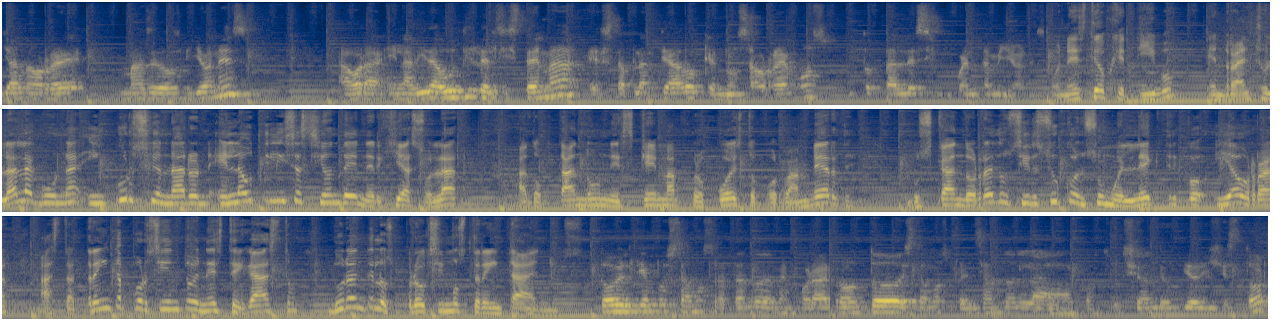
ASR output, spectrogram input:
ya me ahorré más de 2 millones Ahora, en la vida útil del sistema está planteado que nos ahorremos total de 50 millones. Con este objetivo, en Rancho La Laguna incursionaron en la utilización de energía solar, adoptando un esquema propuesto por Verde buscando reducir su consumo eléctrico y ahorrar hasta 30% en este gasto durante los próximos 30 años. Todo el tiempo estamos tratando de mejorar. Pronto estamos pensando en la construcción de un biodigestor,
